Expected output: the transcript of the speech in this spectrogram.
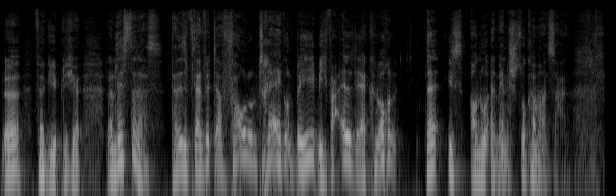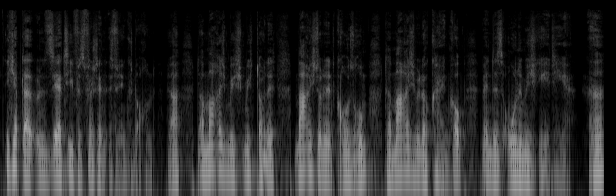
Ne? Vergebliche. Dann lässt er das. Dann, ist, dann wird er faul und träge und behäbig, weil der Knochen ne, ist auch nur ein Mensch, so kann man es sagen. Ich habe da ein sehr tiefes Verständnis für den Knochen. Ja, da mache ich mich, mich doch nicht, mache ich doch nicht groß rum, da mache ich mir doch keinen Kopf, wenn das ohne mich geht hier. Ja?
